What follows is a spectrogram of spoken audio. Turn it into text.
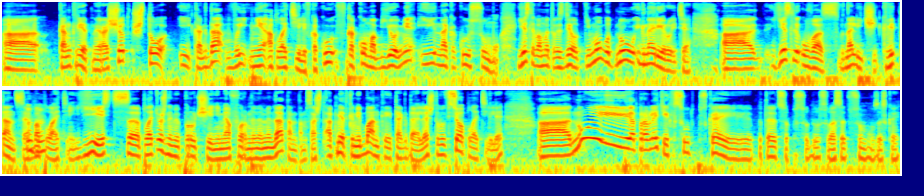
э, конкретный расчет, что и когда вы не оплатили, в, какую, в каком объеме и на какую сумму. Если вам этого сделать не могут, ну, игнорируйте. А, если у вас в наличии квитанция угу. об оплате есть с платежными поручениями оформленными, да, там, там, со отметками банка и так далее, что вы все оплатили, а, ну и отправляйте их в суд, пускай пытаются по суду с вас эту сумму взыскать.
